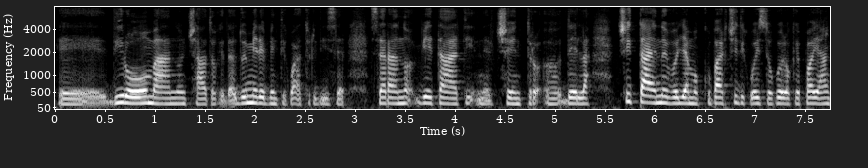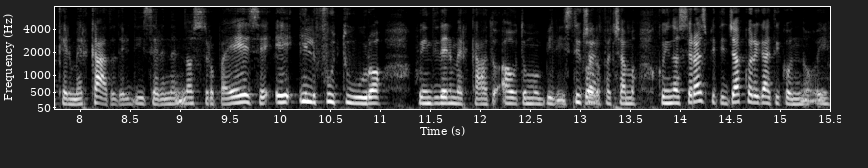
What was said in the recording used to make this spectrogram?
di Roma ha annunciato che dal 2024 i diesel saranno vietati nel centro eh, della città e noi vogliamo occuparci di questo, quello che poi è anche il mercato del diesel nel nostro paese e il futuro quindi del mercato automobilistico. Certo. Lo facciamo con i nostri ospiti già collegati con noi.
